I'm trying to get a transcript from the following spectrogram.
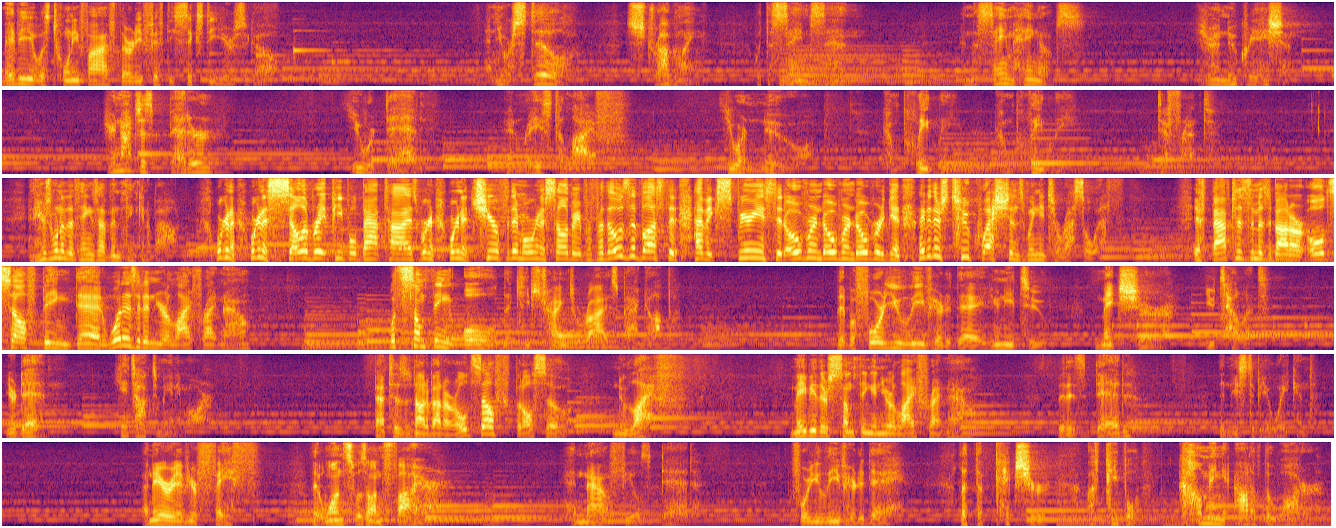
Maybe it was 25, 30, 50, 60 years ago. And you are still struggling with the same sin and the same hangups. You're a new creation. You're not just better, you were dead and raised to life. You are new completely, completely different. And here's one of the things I've been thinking about. We're gonna, we're gonna celebrate people baptized. We're gonna, we're gonna cheer for them. We're gonna celebrate. But for those of us that have experienced it over and over and over again, maybe there's two questions we need to wrestle with. If baptism is about our old self being dead, what is it in your life right now? What's something old that keeps trying to rise back up? That before you leave here today, you need to make sure you tell it. You're dead. You can't talk to me anymore. Baptism is not about our old self, but also new life. Maybe there's something in your life right now that is dead that needs to be awakened. An area of your faith that once was on fire and now feels dead. Before you leave here today, let the picture of people coming out of the water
